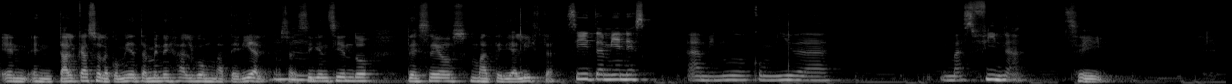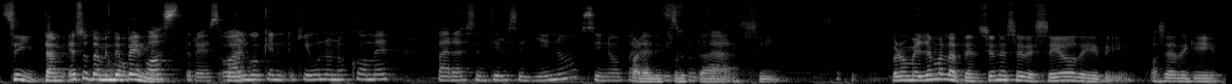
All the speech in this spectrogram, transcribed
En, en, tal caso, la comida también es algo material, o sea, siguen siendo deseos materialistas. Sí, también es a menudo comida más fina. Sí. Sí, eso también Como depende. Postres o algo que, que, uno no come para sentirse lleno, sino para, para disfrutar. Sí. Pero me llama la atención ese deseo de, o sea, de que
